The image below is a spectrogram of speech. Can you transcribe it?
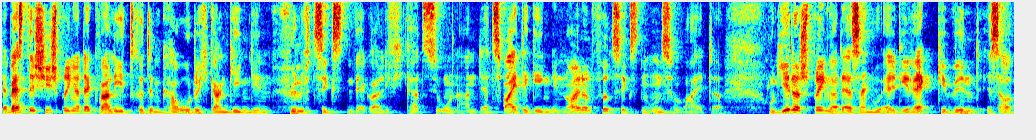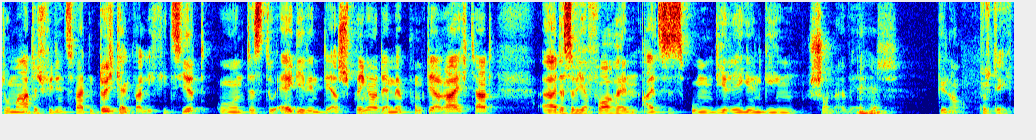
Der beste Skispringer der Quali tritt im K.O.-Durchgang gegen den 50. der Qualifikation an, der zweite gegen den 49. und so weiter. Und jeder Springer, der sein Duell direkt gewinnt, ist automatisch für den zweiten Durchgang qualifiziert. Und das Duell gewinnt der Springer, der mehr Punkte erreicht hat. Äh, das habe ich ja vorhin, als es um die Regeln ging, schon erwähnt. Mhm. Genau. Verstehe ich.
